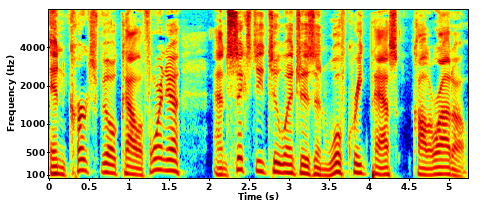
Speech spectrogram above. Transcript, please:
in Kirksville, California, and 62 inches in Wolf Creek Pass, Colorado.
